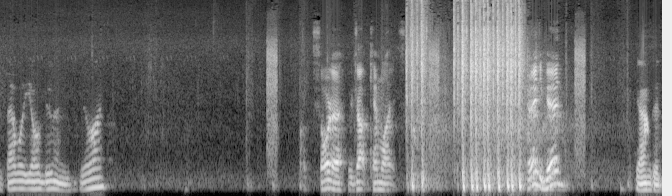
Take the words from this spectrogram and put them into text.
Is that what y'all do in real life? Sorta. We dropped chem lights. Good, you good? Yeah, I'm good.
